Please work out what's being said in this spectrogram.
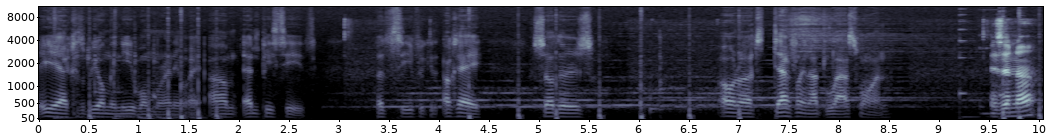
yeah, because we only need one more anyway. Um, NPCs. Let's see if we can. Okay, so there's. Oh no, it's definitely not the last one. Is it not?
